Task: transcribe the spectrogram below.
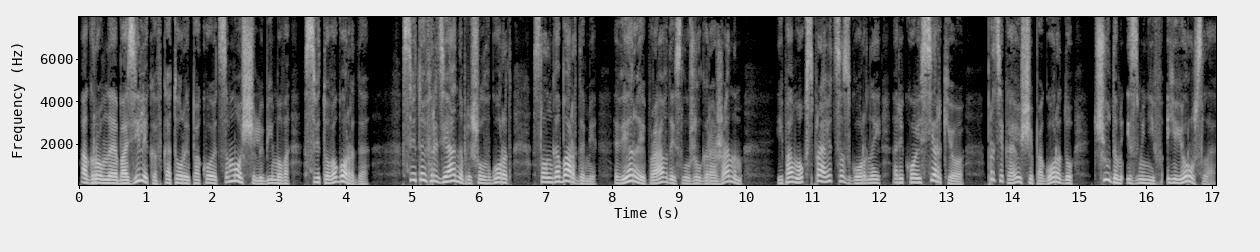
Огромная базилика, в которой покоятся мощи любимого святого города. Святой Фредиано пришел в город с лангобардами, верой и правдой служил горожанам и помог справиться с горной рекой Серкио, протекающей по городу, чудом изменив ее русло.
